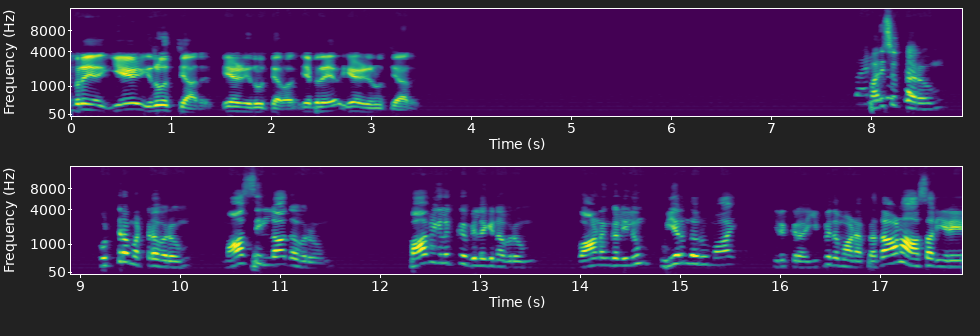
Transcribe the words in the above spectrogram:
எபிரேயர் ஏழு இருபத்தி ஆறு. ஏழு இருபத்தி ஆறு. எபிரேயர் ஏழு இருபத்தி ஆறு. பரிசுத்தரும் குற்றமற்றவரும் மாசு இல்லாதவரும் பாவிகளுக்கு விலகினவரும் வானங்களிலும் உயர்ந்தவருமாய் இருக்கிற இவ்விதமான பிரதான ஆசாரியரே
